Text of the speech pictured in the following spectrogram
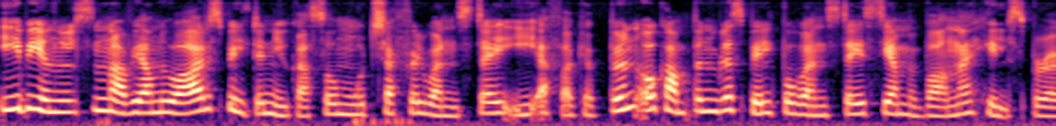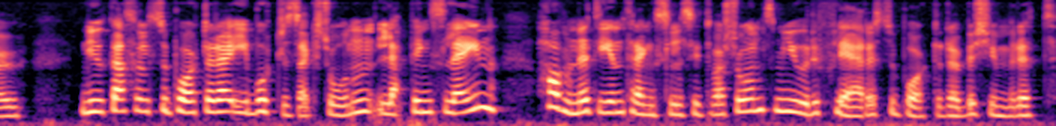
I begynnelsen av januar spilte Newcastle mot Sheffield Wednesday i FA-cupen, og kampen ble spilt på Wednesdays hjemmebane Hillsborough. Newcastle-supportere i borteseksjonen Lappings Lane havnet i en trengselssituasjon som gjorde flere supportere bekymret.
